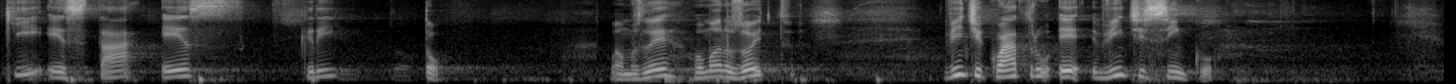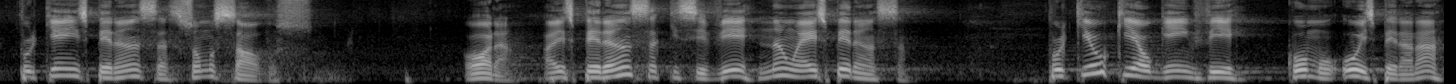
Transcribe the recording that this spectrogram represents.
que está escrito. Vamos ler? Romanos 8, 24 e 25. Porque em esperança somos salvos. Ora, a esperança que se vê não é esperança. Porque o que alguém vê, como o esperará?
